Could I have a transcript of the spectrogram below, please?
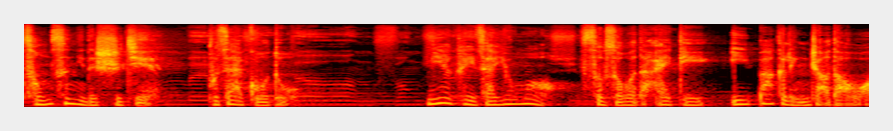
从此你的世界不再孤独。你也可以在幽默搜索我的 ID 一八个零找到我。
